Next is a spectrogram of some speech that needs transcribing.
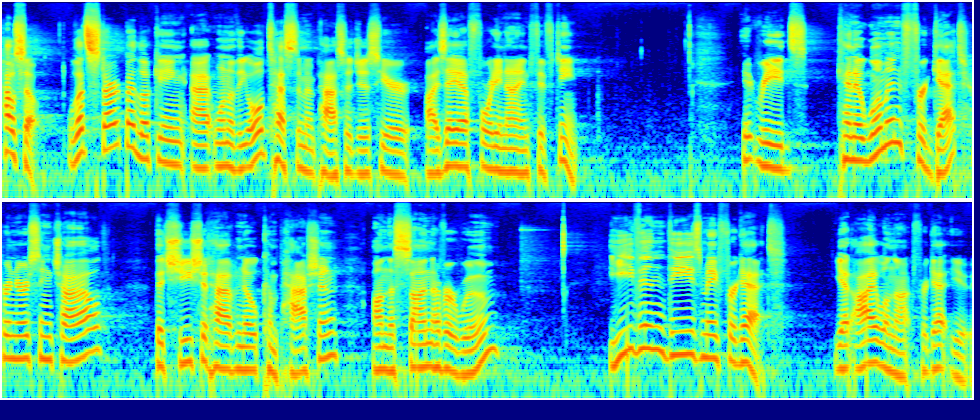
How so? Let's start by looking at one of the Old Testament passages here, Isaiah 49 15. It reads Can a woman forget her nursing child, that she should have no compassion on the son of her womb? Even these may forget, yet I will not forget you.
